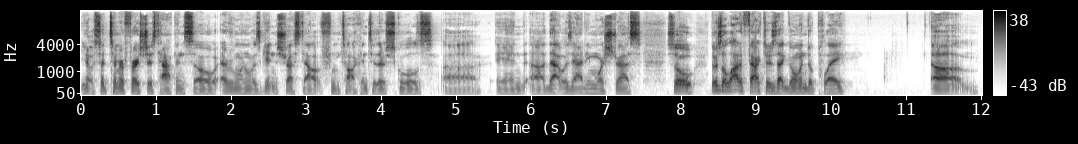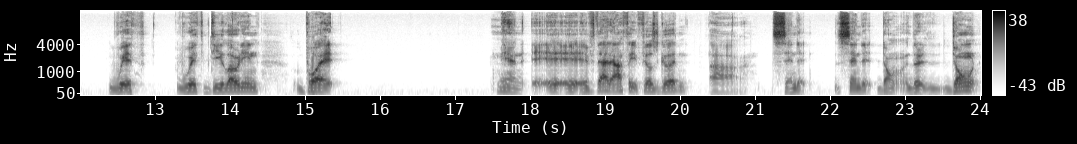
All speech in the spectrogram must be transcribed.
you know september 1st just happened so everyone was getting stressed out from talking to their schools uh, and uh, that was adding more stress so there's a lot of factors that go into play um, with with deloading, but man, if that athlete feels good, uh, send it, send it. Don't don't.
